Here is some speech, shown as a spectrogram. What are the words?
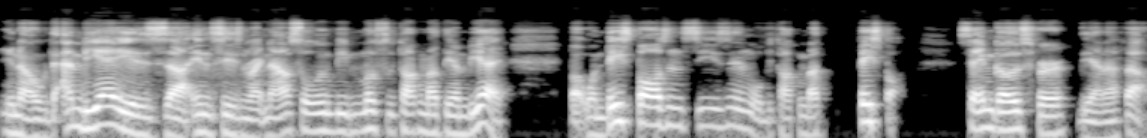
you know, the NBA is uh, in season right now, so we'll be mostly talking about the NBA. But when baseball's in season, we'll be talking about baseball. Same goes for the NFL.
